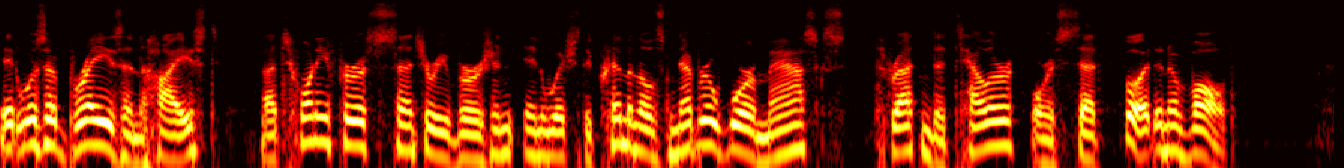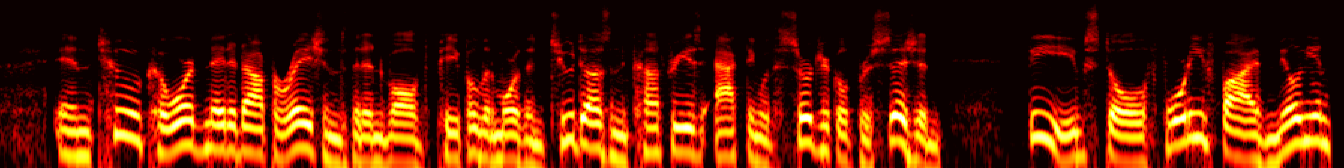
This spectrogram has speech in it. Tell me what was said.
It was a brazen heist a 21st century version in which the criminals never wore masks, threatened a teller, or set foot in a vault. In two coordinated operations that involved people in more than two dozen countries acting with surgical precision, thieves stole $45 million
